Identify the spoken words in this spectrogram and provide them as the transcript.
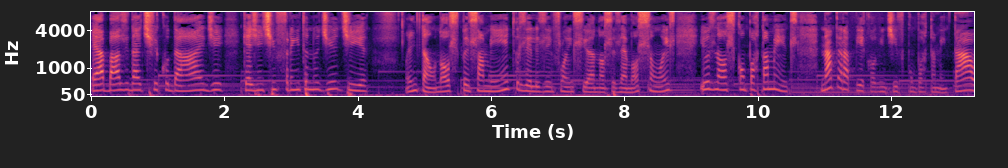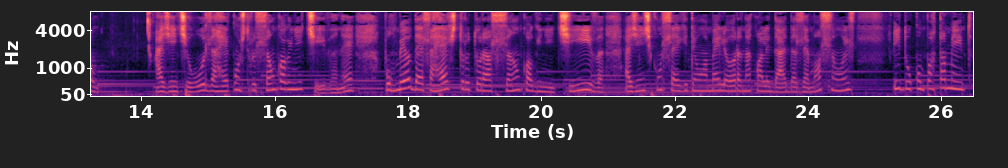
é a base da dificuldade que a gente enfrenta no dia a dia. Então, nossos pensamentos, eles influenciam as nossas emoções e os nossos comportamentos. Na terapia cognitivo-comportamental, a gente usa a reconstrução cognitiva, né? Por meio dessa reestruturação cognitiva, a gente consegue ter uma melhora na qualidade das emoções e do comportamento.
